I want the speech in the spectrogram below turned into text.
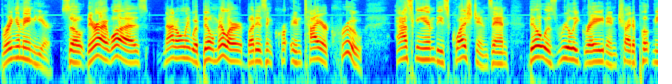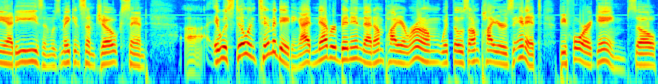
bring him in here. So there I was, not only with Bill Miller, but his entire crew asking him these questions. And Bill was really great and tried to put me at ease and was making some jokes. And uh, it was still intimidating. I had never been in that umpire room with those umpires in it before a game. So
